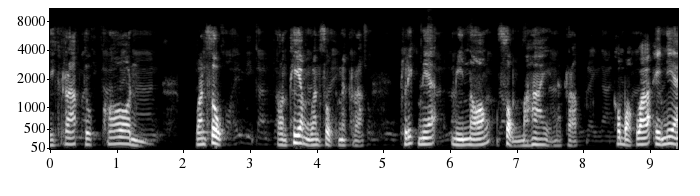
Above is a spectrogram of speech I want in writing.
ดีครับผมสวัสดีครับทุกคน วันศุกร์ตอนเที่ยงวันศุกร์นะครับ คลิปเนี้ยมีน้องส่งมาให้นะครับ เขาบอกว่าไอเนี่ย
